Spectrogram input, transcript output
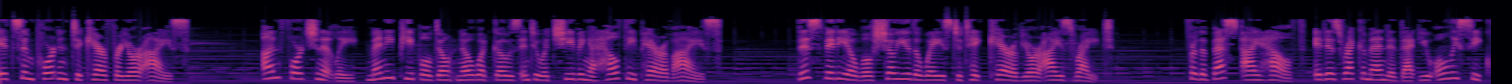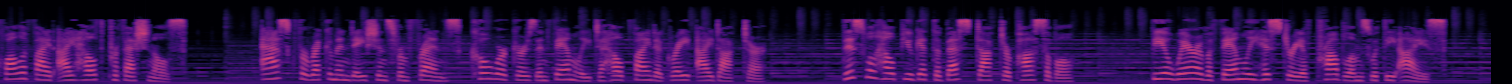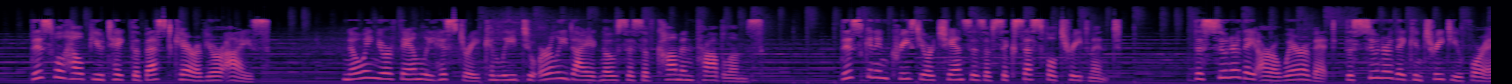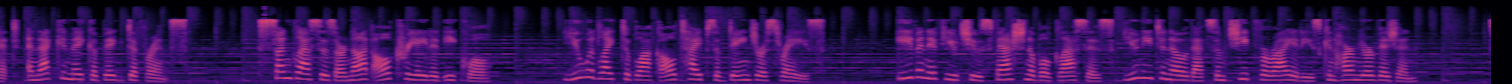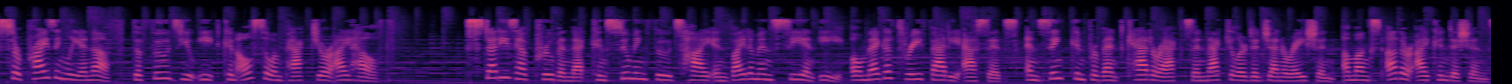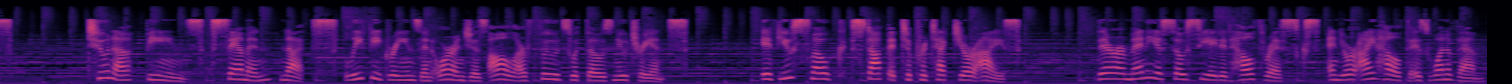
It's important to care for your eyes. Unfortunately, many people don't know what goes into achieving a healthy pair of eyes. This video will show you the ways to take care of your eyes right. For the best eye health, it is recommended that you only see qualified eye health professionals. Ask for recommendations from friends, coworkers and family to help find a great eye doctor. This will help you get the best doctor possible. Be aware of a family history of problems with the eyes. This will help you take the best care of your eyes. Knowing your family history can lead to early diagnosis of common problems. This can increase your chances of successful treatment. The sooner they are aware of it, the sooner they can treat you for it, and that can make a big difference. Sunglasses are not all created equal. You would like to block all types of dangerous rays. Even if you choose fashionable glasses, you need to know that some cheap varieties can harm your vision. Surprisingly enough, the foods you eat can also impact your eye health. Studies have proven that consuming foods high in vitamins C and E, omega-3 fatty acids, and zinc can prevent cataracts and macular degeneration, amongst other eye conditions. Tuna, beans, salmon, nuts, leafy greens and oranges all are foods with those nutrients. If you smoke, stop it to protect your eyes. There are many associated health risks, and your eye health is one of them.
